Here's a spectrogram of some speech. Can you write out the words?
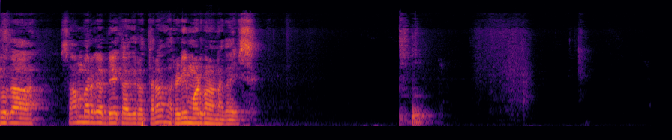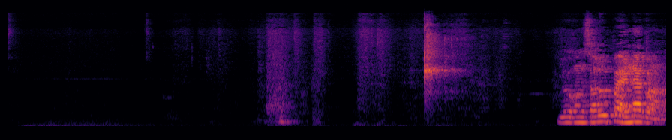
ಇವಾಗ ಸಾಂಬಾರ್ಗೆ ಬೇಕಾಗಿರೋ ಥರ ರೆಡಿ ಮಾಡ್ಕೊಳೋಣ ಗಾಯ್ಸ್ ಇವಾಗ ಒಂದು ಸ್ವಲ್ಪ ಎಣ್ಣೆ ಹಾಕೊಳ್ಳೋಣ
